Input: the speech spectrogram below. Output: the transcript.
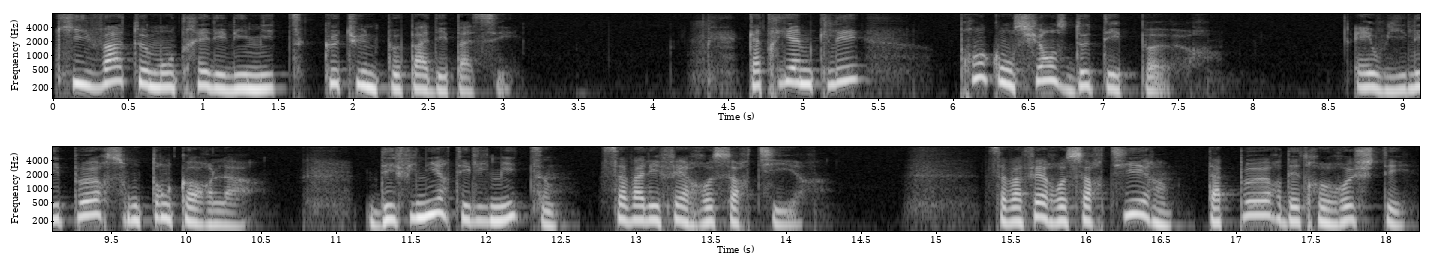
qui va te montrer les limites que tu ne peux pas dépasser. Quatrième clé, prends conscience de tes peurs. Eh oui, les peurs sont encore là. Définir tes limites, ça va les faire ressortir. Ça va faire ressortir ta peur d'être rejeté,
